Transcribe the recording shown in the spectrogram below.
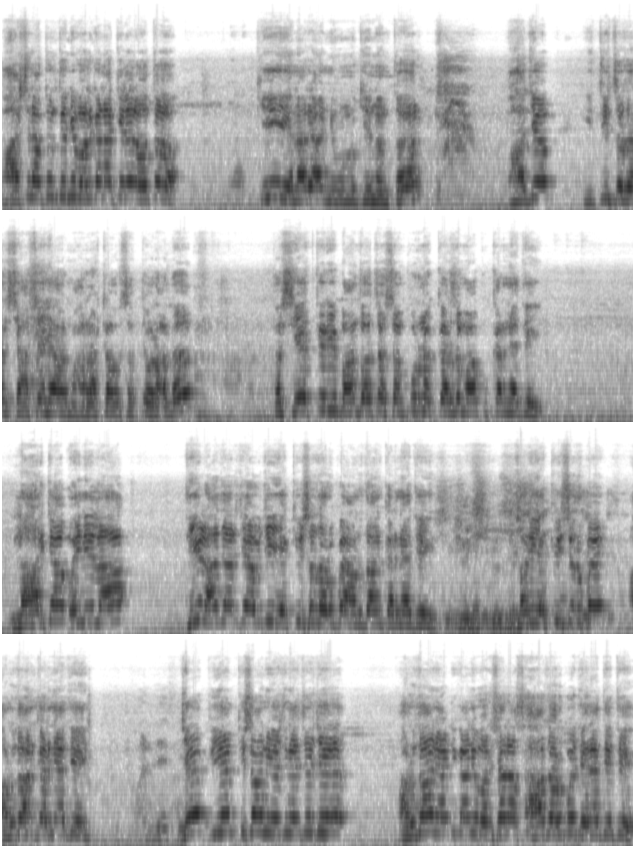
भाषणातून त्यांनी वर्गणा केलेलं होतं की येणाऱ्या निवडणुकीनंतर भाजप युतीचं जर शासन या महाराष्ट्रावर सत्तेवर आलं तर शेतकरी बांधवाचं संपूर्ण कर्ज माफ करण्यात येईल. लाडक्या बहिणीला दीड हजारच्या ऐवजी एकवीस हजार रुपये अनुदान करण्यात येईल. सॉरी एकवीसशे रुपये अनुदान करण्यात येईल. जे पी एम किसान योजनेचे जे अनुदान या ठिकाणी वर्षाला सहा हजार रुपये देण्यात येते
